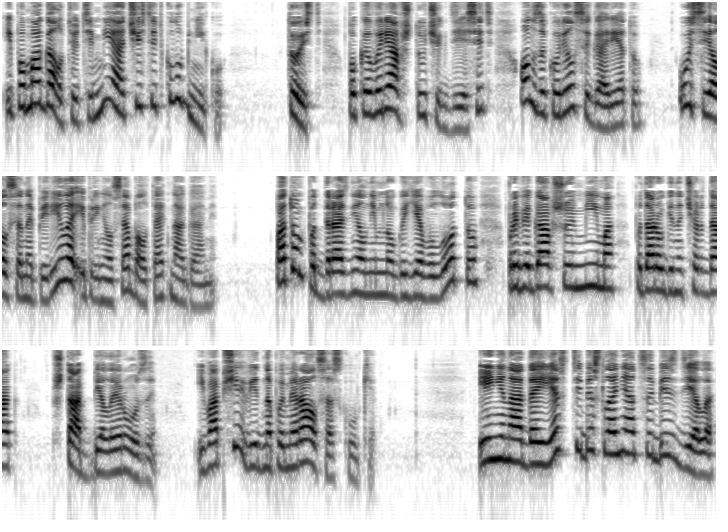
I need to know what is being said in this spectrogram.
и помогал тете Ми очистить клубнику. То есть, поковыряв штучек десять, он закурил сигарету, уселся на перила и принялся болтать ногами. Потом поддразнил немного Еву Лотту, пробегавшую мимо по дороге на чердак, в штаб Белой Розы, и вообще, видно, помирал со скуки. «И не надоест тебе слоняться без дела»,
